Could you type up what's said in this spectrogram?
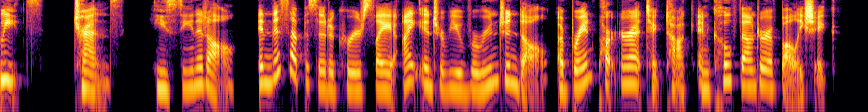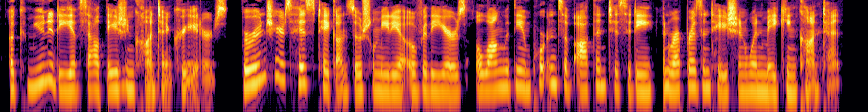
Tweets, trends. He's seen it all. In this episode of Career Slay, I interview Varun Jindal, a brand partner at TikTok and co founder of Bollyshake, a community of South Asian content creators. Varun shares his take on social media over the years, along with the importance of authenticity and representation when making content.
